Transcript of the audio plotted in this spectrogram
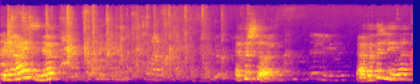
Понимаете, нет? Это что? Это это лила.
